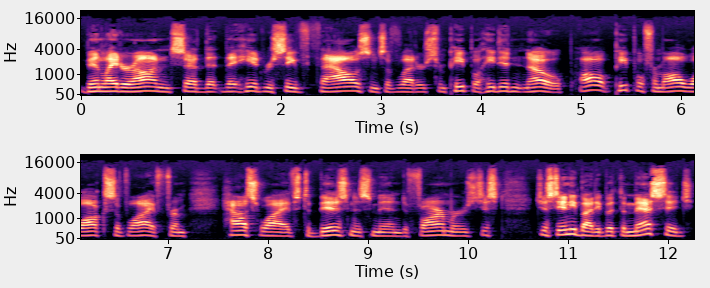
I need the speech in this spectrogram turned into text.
Ben later on said that, that he had received thousands of letters from people he didn't know, all people from all walks of life, from housewives to businessmen to farmers, just just anybody. But the message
